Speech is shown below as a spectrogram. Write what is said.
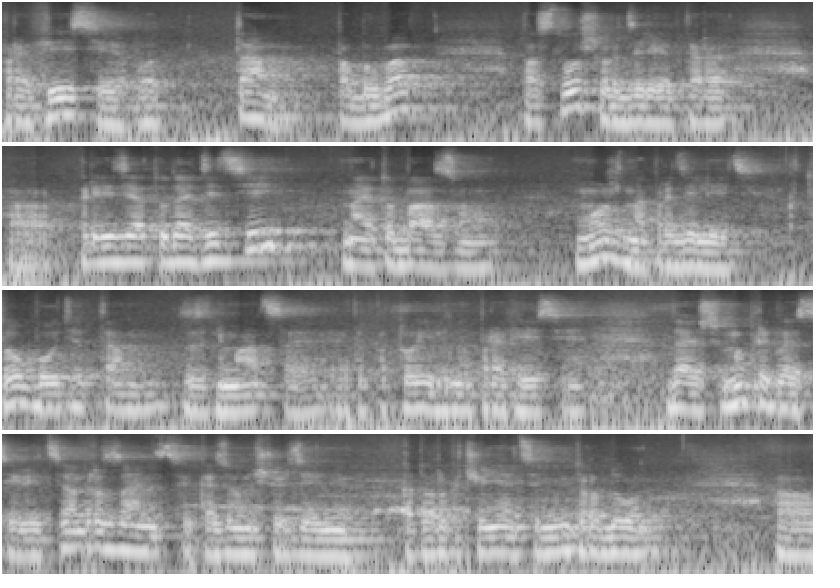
профессия. Вот там, побывав, послушав директора, э, приведя туда детей на эту базу, можно определить, кто будет там заниматься это по той или иной профессии. Дальше мы пригласили Центр занятости, казенное учреждение, которое подчиняется Минтруду. Э,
